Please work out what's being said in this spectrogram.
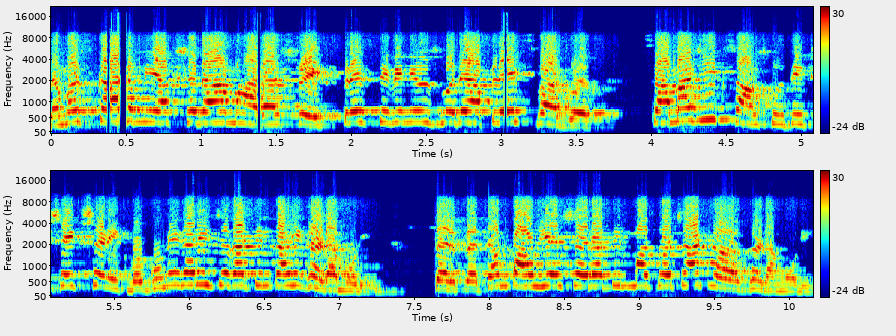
नमस्कार मी अक्षदा महाराष्ट्र एक्सप्रेस टीव्ही न्यूजमध्ये आपले स्वागत. सामाजिक सांस्कृतिक शैक्षणिक व गुन्हेगारी जगातील काही घडामोडी. तर प्रथम पाहूया शहरातील महत्त्वाच्या ठळक घडामोडी.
